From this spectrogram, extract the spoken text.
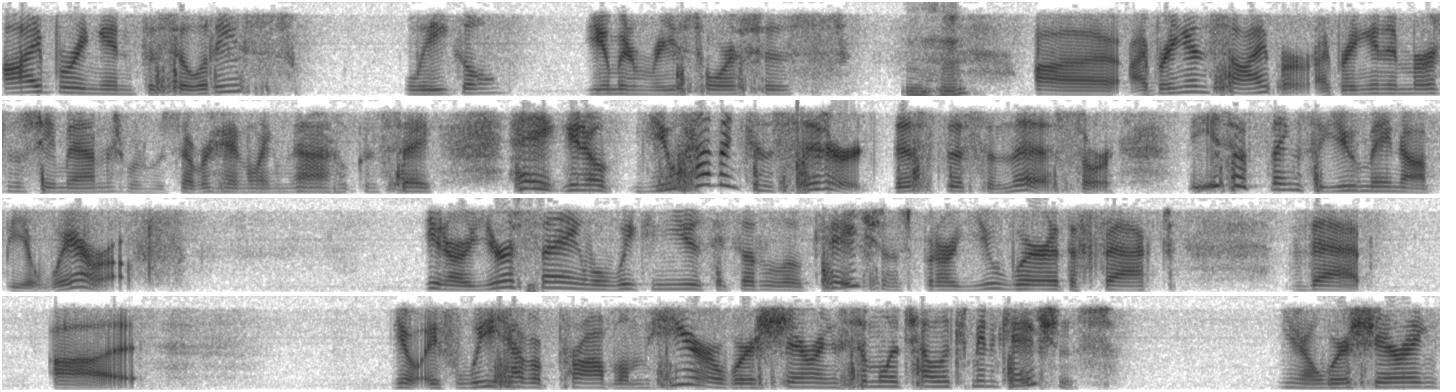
I bring in facilities, legal, human resources. hmm Uh, I bring in cyber. I bring in emergency management, who's ever handling that, who can say, "Hey, you know, you haven't considered this, this, and this, or these are things that you may not be aware of." You know, you're saying, "Well, we can use these other locations," but are you aware of the fact that, uh, you know, if we have a problem here, we're sharing similar telecommunications. You know, we're sharing,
